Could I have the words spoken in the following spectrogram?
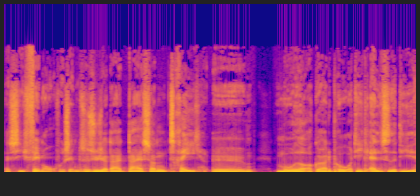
lad os sige, fem år for eksempel, så synes jeg, der, der er sådan tre øh, måder at gøre det på, og de er ikke altid, at de,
